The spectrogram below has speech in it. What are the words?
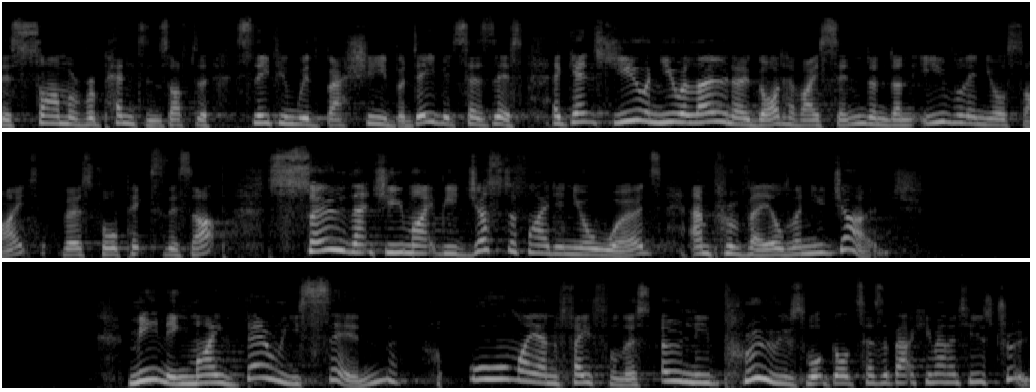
this psalm of repentance after sleeping with Bathsheba. David says this Against you and you alone, O God, have I sinned and done evil in your sight. Verse 4 picks this up. So that you might be justified in your words and prevailed when you judge. Meaning, my very sin, all my unfaithfulness, only proves what God says about humanity is true.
